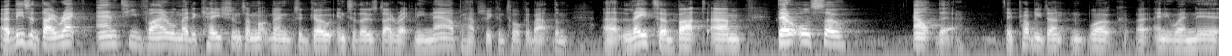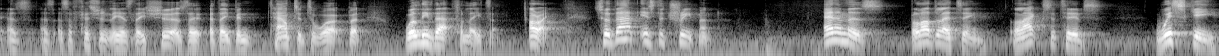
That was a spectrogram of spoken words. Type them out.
Uh, these are direct antiviral medications. I'm not going to go into those directly now. Perhaps we can talk about them uh, later, but um, they're also out there. they probably don't work uh, anywhere near as, as, as, efficiently as they should, as, they, as they've been touted to work, but we'll leave that for later. All right, so that is the treatment. Enemas, bloodletting, laxatives, whiskey.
